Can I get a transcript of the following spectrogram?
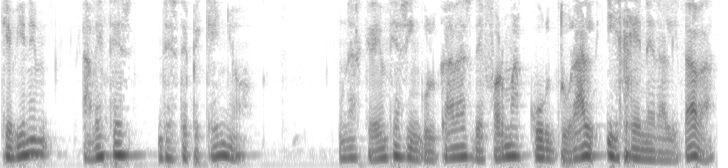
que vienen a veces desde pequeño, unas creencias inculcadas de forma cultural y generalizada.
